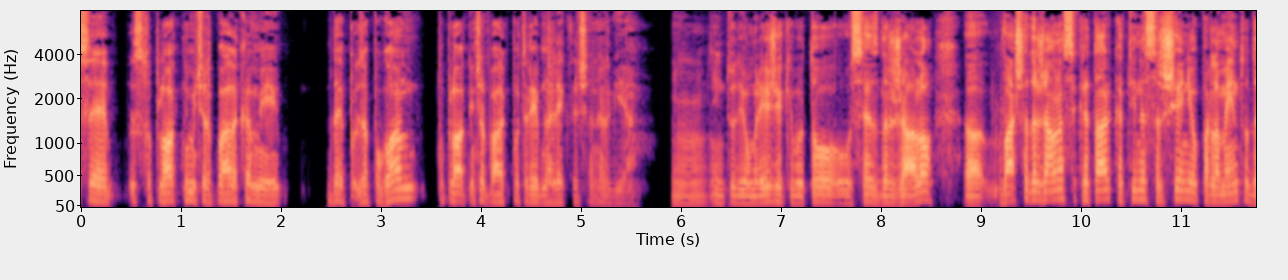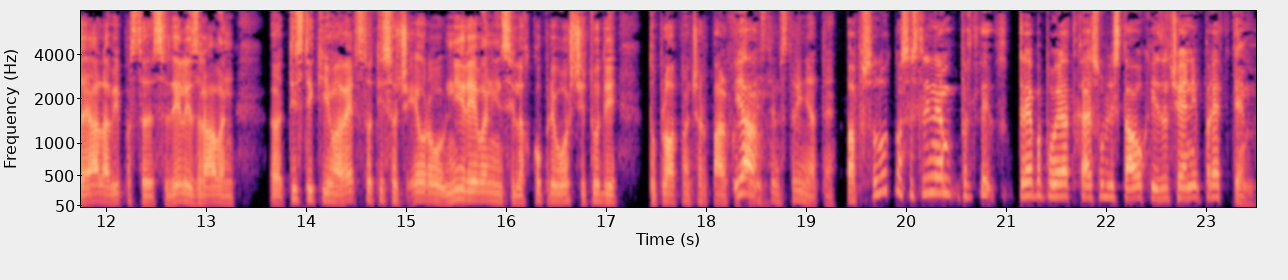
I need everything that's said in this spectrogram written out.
se s toplotnimi črpalkami, da je za pogon toplotnih črpalk potrebna električna energija. Mhm. In tudi omrežje, ki bo to vse zdržalo. Uh, vaša državna sekretarka Tina Sršen je v parlamentu dejala, vi pa ste sedeli zraven, uh, tisti, ki ima več sto tisoč evrov, ni reven in si lahko privošči tudi toplotno črpalko. Ja, se s tem strinjate? Absolutno se strinjam. Treba povedati, kaj so bili stavki izrečeni predtem.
